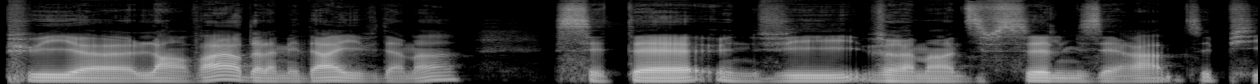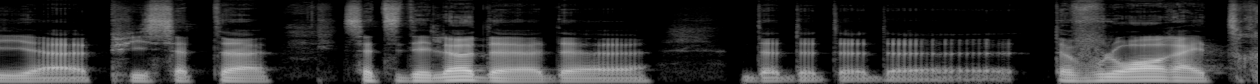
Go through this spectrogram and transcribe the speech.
Puis l'envers de la médaille, évidemment, c'était une vie vraiment difficile, misérable. Puis, puis cette, cette idée-là de, de, de, de, vouloir être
